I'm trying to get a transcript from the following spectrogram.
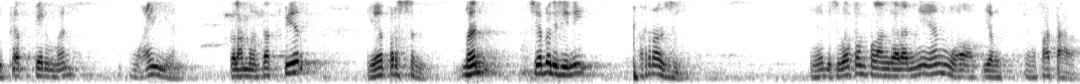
yukaffir man muayyan. Telah mengkafir ya person. Man siapa di sini? Ar-Razi. Ya, disebabkan pelanggarannya yang yang yang fatal.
